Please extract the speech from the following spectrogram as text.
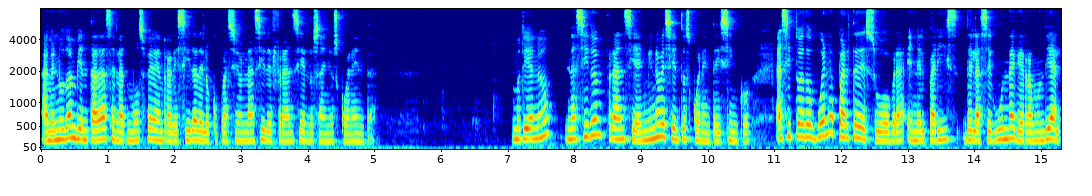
a menudo ambientadas en la atmósfera enrarecida de la ocupación nazi de Francia en los años 40. Modiano, nacido en Francia en 1945, ha situado buena parte de su obra en el París de la Segunda Guerra Mundial,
